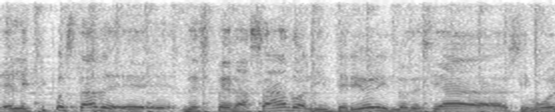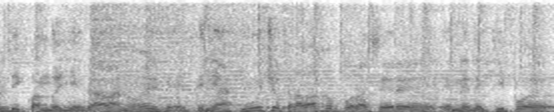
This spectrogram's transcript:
el equipo está eh, despedazado al interior y lo decía Siboldi cuando llegaba, ¿no? Y que tenía mucho trabajo por hacer eh, en, el equipo, eh,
